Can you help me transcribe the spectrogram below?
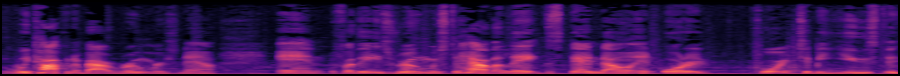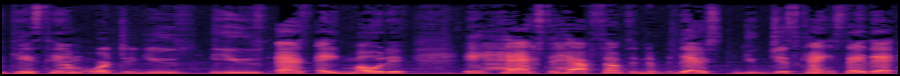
we're talking about rumors now, and for these rumors to have a leg to stand on, in order for it to be used against him or to use used as a motive. It has to have something. To, there's you just can't say that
